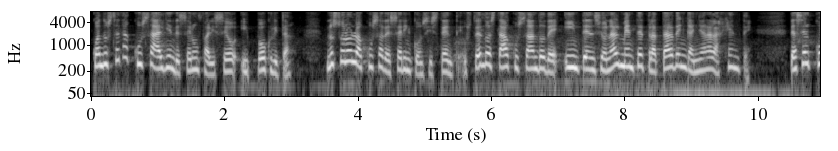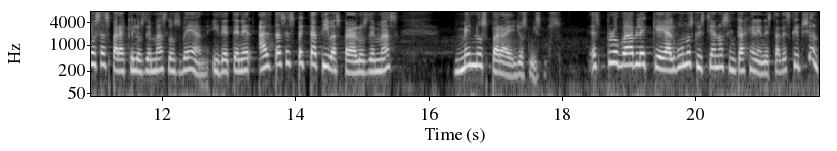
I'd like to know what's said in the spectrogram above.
Cuando usted acusa a alguien de ser un fariseo hipócrita, no solo lo acusa de ser inconsistente, usted lo está acusando de intencionalmente tratar de engañar a la gente, de hacer cosas para que los demás los vean y de tener altas expectativas para los demás, menos para ellos mismos. Es probable que algunos cristianos encajen en esta descripción,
